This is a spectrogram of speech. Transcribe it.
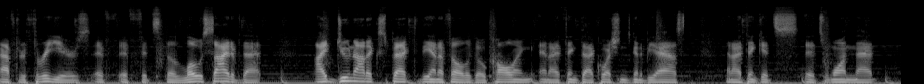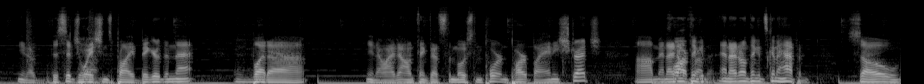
after three years. If if it's the low side of that, I do not expect the NFL to go calling, and I think that question is going to be asked, and I think it's it's one that you know the situation's probably bigger than that, but uh, you know I don't think that's the most important part by any stretch, um, and I don't think it, it. and I don't think it's going to happen. So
